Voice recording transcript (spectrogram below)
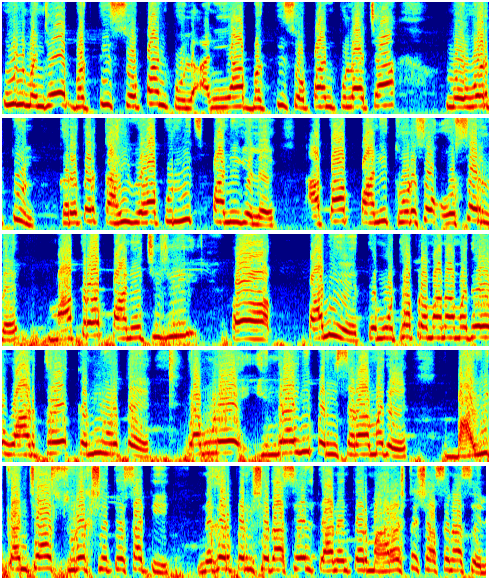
पूल म्हणजे भक्ती सोपान पूल. आणि या भक्ती सोपान पुलाच्या वरतून खर तर काही वेळापूर्वीच पाणी गेलंय. आता पाणी थोडस ओसरलंय. मात्र पाण्याची जी पाणी आहे ते मोठ्या प्रमाणामध्ये वाढतंय कमी होतंय. त्यामुळे इंद्रायणी परिसरामध्ये भाविकांच्या सुरक्षतेसाठी नगर परिषद असेल त्यानंतर महाराष्ट्र शासन असेल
